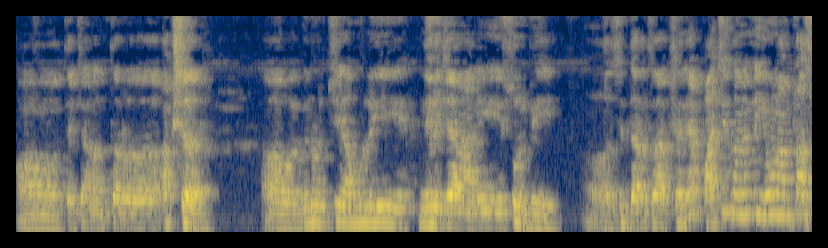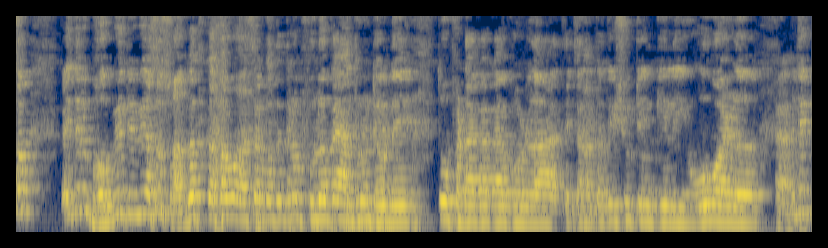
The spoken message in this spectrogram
अं, त्याच्यानंतर अक्षर विनोदची अमुली निर्जा आणि सुरभी सिद्धार्थ अक्षर या पाचही जणांनी येऊन आमचं असं काहीतरी भव्य दिव्य असं स्वागत करावं अशा पद्धतीनं फुलं काय अंतरून ठेवले तो फटाका काय फोडला त्याच्यानंतर ती शूटिंग केली ओवाळलं. म्हणजे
